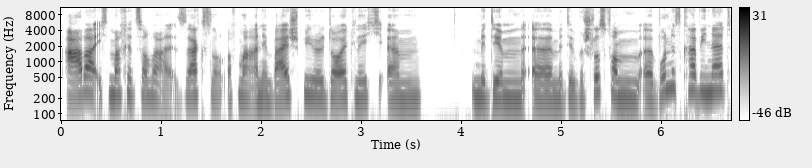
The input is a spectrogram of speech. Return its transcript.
Aber ich mache jetzt nochmal, sag's noch mal an dem Beispiel deutlich, ähm, mit dem, äh, mit dem Beschluss vom äh, Bundeskabinett.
